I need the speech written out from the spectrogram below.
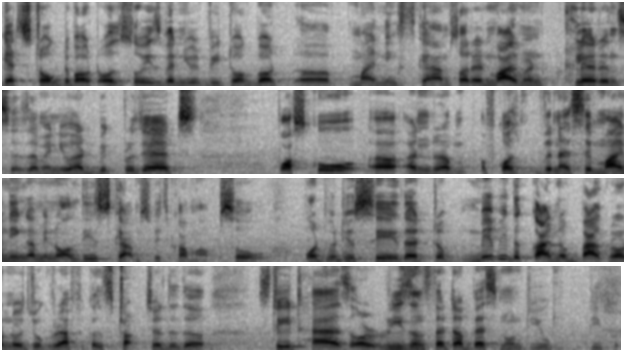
gets talked about also is when you, we talk about uh, mining scams or environment clearances. I mean, you had big projects, POSCO, uh, and um, of course, when I say mining, I mean all these camps which come up. So, what would you say that uh, maybe the kind of background or geographical structure that the state has or reasons that are best known to you people?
